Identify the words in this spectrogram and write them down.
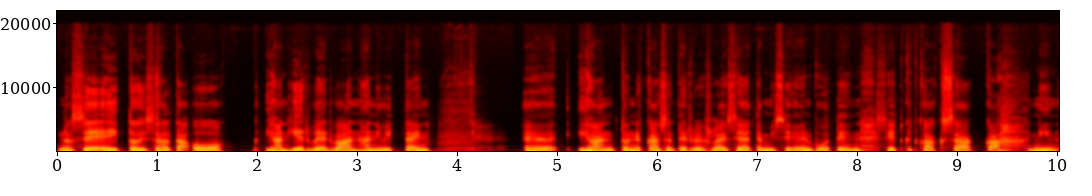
No se ei toisaalta ole ihan hirveän vanha, nimittäin ihan tuonne kansanterveyslain säätämiseen vuoteen 1972 saakka, niin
